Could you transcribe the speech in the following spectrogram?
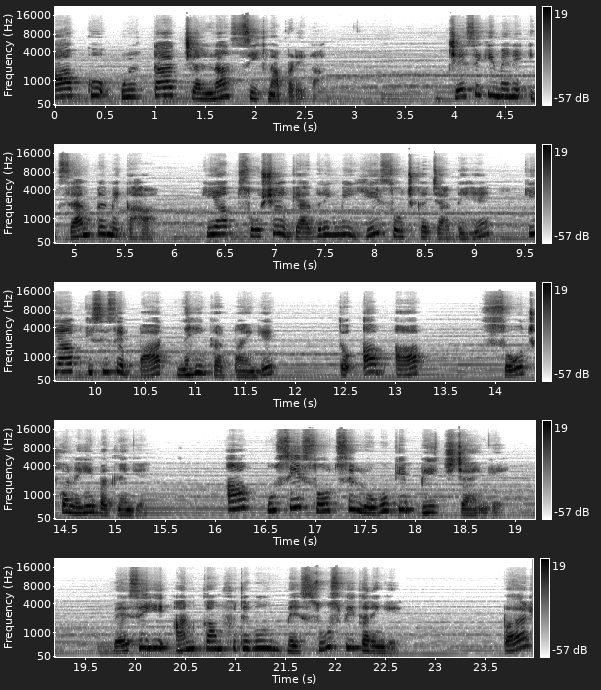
आपको उल्टा चलना सीखना पड़ेगा। जैसे कि मैंने एग्ज़ाम्पल में कहा कि आप सोशल गैदरिंग में ये सोच कर जाते हैं कि आप किसी से बात नहीं कर पाएँगे तो अब आप सोच को नहीं बदलेंगे। आप उसी सोच से लोगों के बीच जाएँगे। वैसे ही अनकंफर्टेबल महसूस भी करेंगे। पर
